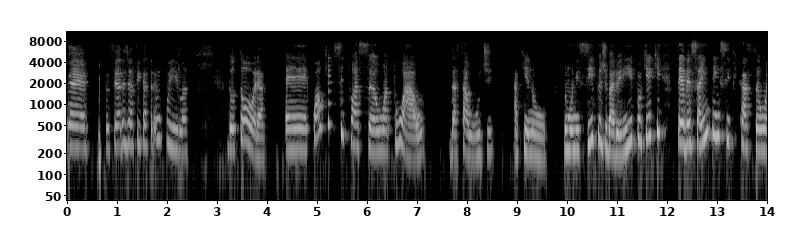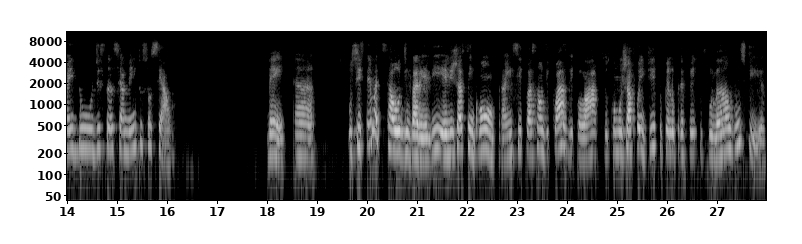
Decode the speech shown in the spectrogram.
É, a senhora já fica tranquila. Doutora, é, qual que é a situação atual da saúde aqui no, no município de Barueri? Por que, que teve essa intensificação aí do distanciamento social? Bem, uh, o sistema de saúde em Barueri ele já se encontra em situação de quase colapso, como já foi dito pelo prefeito Fulano há alguns dias.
